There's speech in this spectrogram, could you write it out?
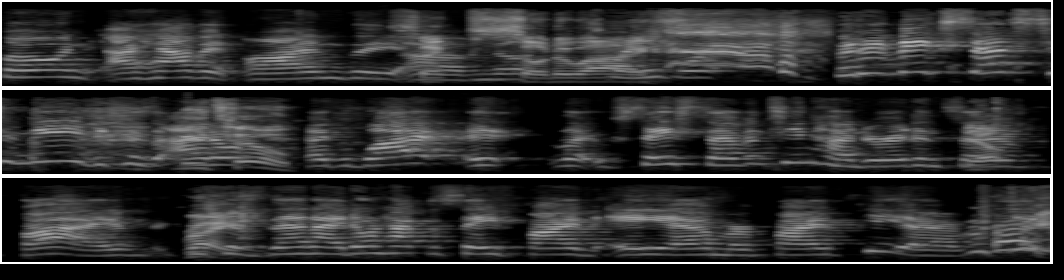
phone i have it on the So- um, so do I. but it makes sense to me because i don't too. like why it, like say 1700 instead Yep. of 5 because Right. then i don't have to say 5 a.m or 5 p.m Right,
